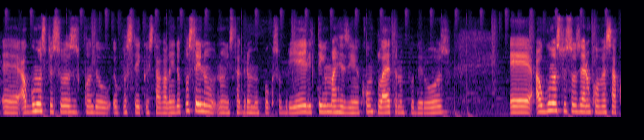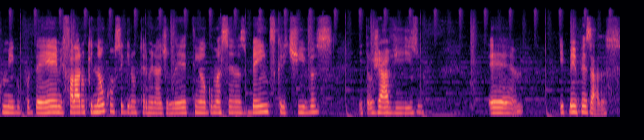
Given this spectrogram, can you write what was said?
É, algumas pessoas, quando eu, eu, postei que eu estava lendo, eu postei no, no, Instagram um pouco sobre ele, tem uma resenha completa no Poderoso. É, algumas pessoas vieram conversar comigo por DM, falaram que não conseguiram terminar de ler. Tem algumas cenas bem descritivas, então já aviso. É, e bem pesadas.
